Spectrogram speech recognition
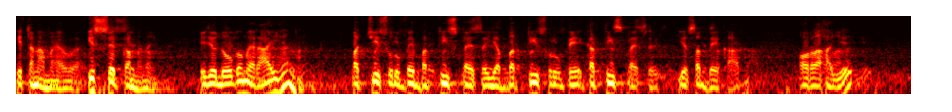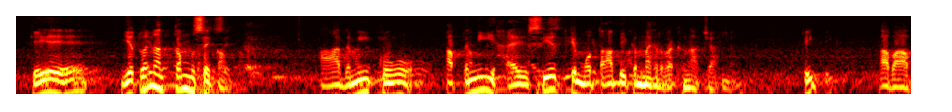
اتنا مہر ہوگا۔ اس سے کم نہیں۔ یہ جو لوگوں میں رائے ہے نا، پچیس روپے بتیس پیسے یا بتیس روپے اکتیس پیسے، یہ سب بیکار ہے۔ اور رہا یہ کہ یہ تو ہے نا، کم سے کم۔ آدمی کو اپنی حیثیت کے مطابق مہر رکھنا چاہیے۔ ٹھیک؟ اب آپ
